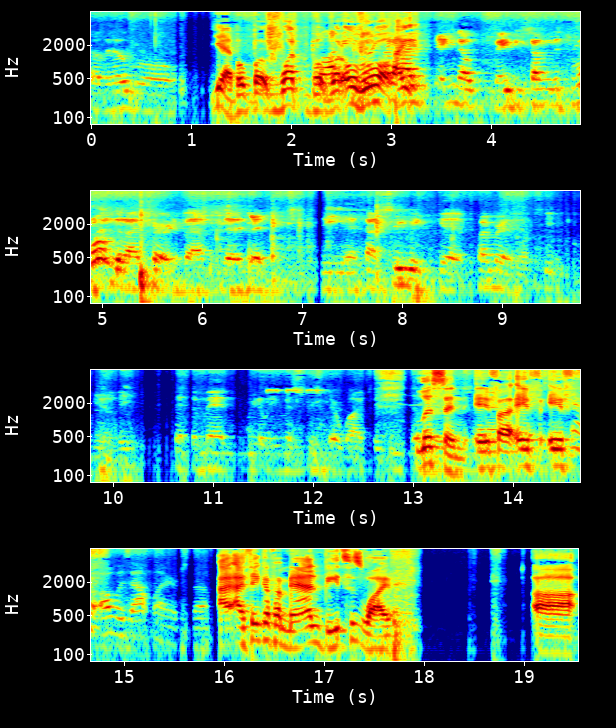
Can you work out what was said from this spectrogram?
of an overall. Yeah, but but what but Well, what I mean, overall? but I, I, you know, maybe some of it's wrong that I've heard about the the, the uh, Hasidic, uh, primarily Hasidic community, that the men really mistreat their wives. They beat them. listen, if uh, if if There are always outliers, though. I, I think if a man beats his wife, uh,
